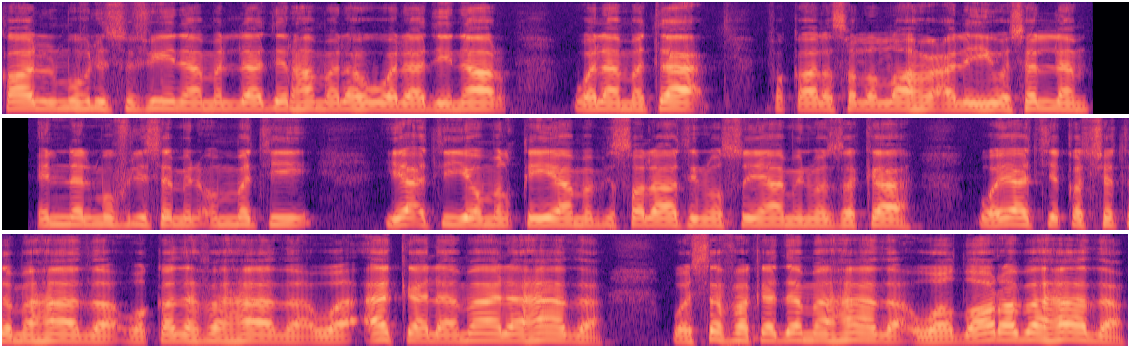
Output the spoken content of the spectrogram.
قالوا المفلس فينا من لا درهم له ولا دينار ولا متاع. فقال صلى الله عليه وسلم إن المفلس من أمتي يأتي يوم القيامة بصلاة وصيام وزكاة ويأتي قد شتم هذا وقذف هذا وأكل مال هذا وسفك دم هذا وضرب هذا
